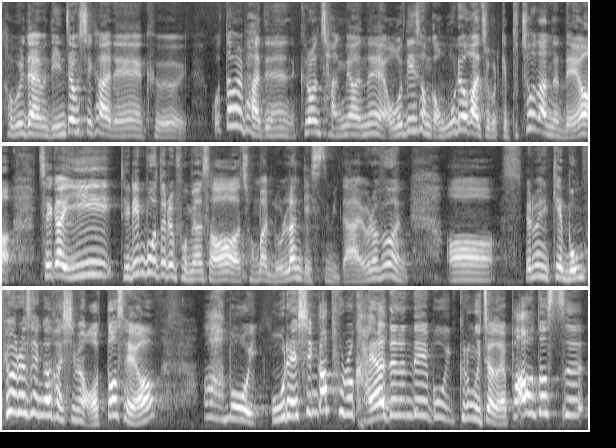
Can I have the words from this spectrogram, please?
더블 다이아몬드 인정식 하는 그 꽃다발 받은 그런 장면을 어디선가 오려가지고 이렇게 붙여놨는데요. 제가 이 드림보드를 보면서 정말 놀란 게 있습니다. 여러분, 어, 여러분 이렇게 목표를 생각하시면 어떠세요? 아, 뭐, 올해 싱가포르 가야 되는데, 뭐, 그런 거 있잖아요. 파운더스,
